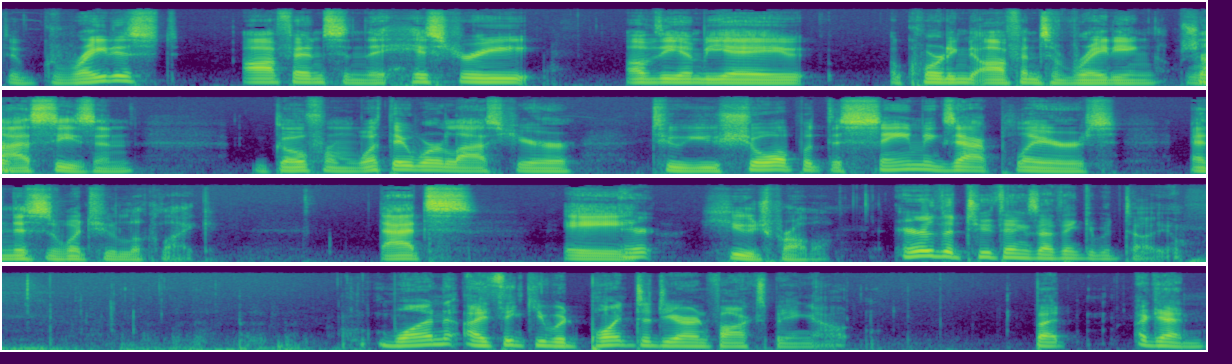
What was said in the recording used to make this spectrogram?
the greatest offense in the history of the nba according to offensive rating last season go from what they were last year to you show up with the same exact players and this is what you look like that's a Here- huge problem Here are the two things I think he would tell you. One, I think you would point to De'Aaron Fox being out. But again,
